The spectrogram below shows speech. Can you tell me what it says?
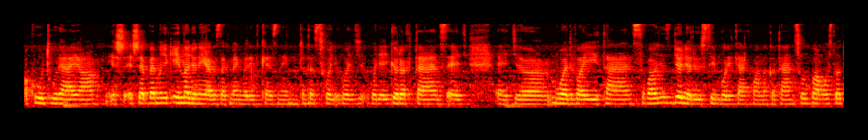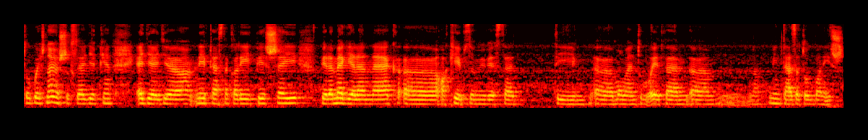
a kultúrája, és, és ebben mondjuk én nagyon élvezek megmerítkezni. Mm-hmm. Tehát ez, hogy, hogy, hogy egy görög tánc, egy, egy moldvai tánc, szóval hogy gyönyörű szimbolikák vannak a táncokban, a mozdulatokban, és nagyon sokszor egyébként egy-egy néptáncnak a lépései például megjelennek a képzőművészet alatti momentum, illetve na, mintázatokban is.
